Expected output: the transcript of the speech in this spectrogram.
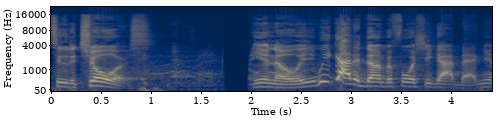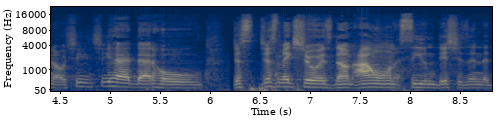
to the chores. You know, we got it done before she got back. You know, she she had that whole just just make sure it's done. I don't want to see them dishes in the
